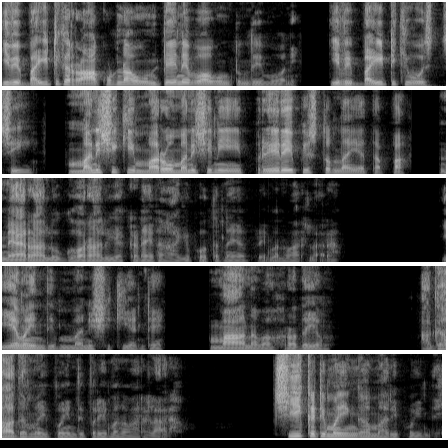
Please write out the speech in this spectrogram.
ఇవి బయటికి రాకుండా ఉంటేనే బాగుంటుందేమో అని. ఇవి బయటికి వచ్చి మనిషికి మరో మనిషిని ప్రేరేపిస్తున్నాయే తప్ప నేరాలు ఘోరాలు ఎక్కడైనా ఆగిపోతున్నాయా ప్రేమను వారిలారా? ఏమైంది మనిషికి అంటే మానవ హృదయం అగాధమైపోయింది ప్రేమను వారిలారా? చీకటిమయంగా మారిపోయింది.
